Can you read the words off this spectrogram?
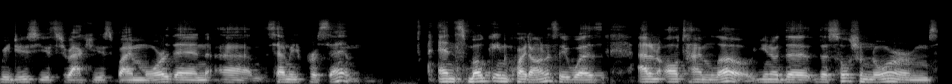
reduce youth tobacco use by more than um, 70% and smoking quite honestly was at an all-time low you know the the social norms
